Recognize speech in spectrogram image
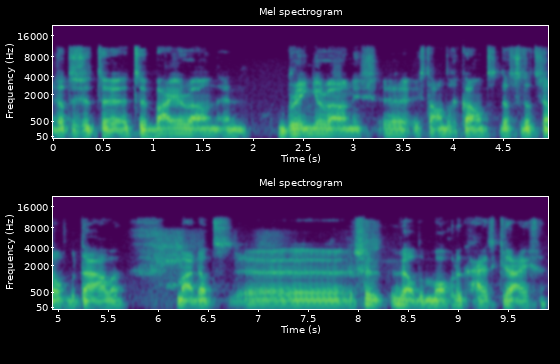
Dat is het, het buy your own. En bring your own is, is de andere kant, dat ze dat zelf betalen. Maar dat ze wel de mogelijkheid krijgen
